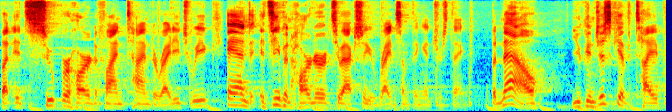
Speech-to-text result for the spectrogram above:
but it's super hard to find time to write each week, and it's even harder to actually write something interesting. But now, you can just give Type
